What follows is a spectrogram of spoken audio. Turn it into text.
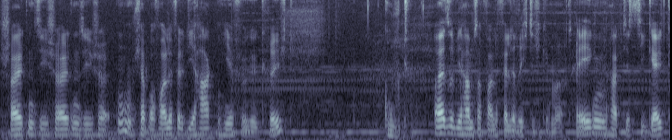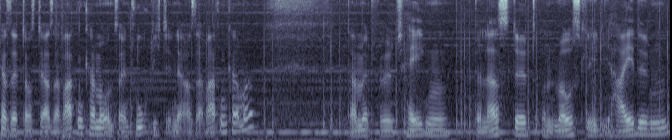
Schalten Sie, schalten Sie, schalten. Hm, ich habe auf alle Fälle die Haken hierfür gekriegt. Gut. Also, wir haben es auf alle Fälle richtig gemacht. Hagen hat jetzt die Geldkassette aus der Asservatenkammer und sein Tuch liegt in der Asservatenkammer. Damit wird Hagen belastet und Mosley die Heiden,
